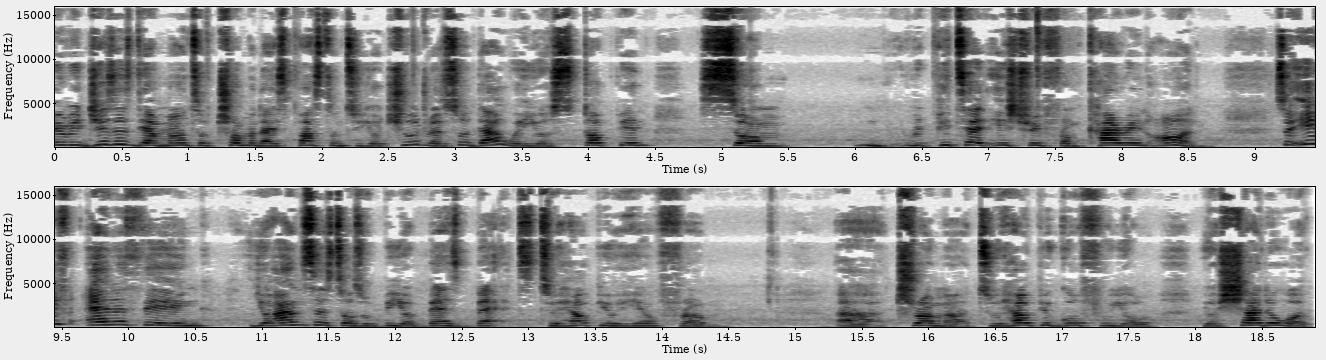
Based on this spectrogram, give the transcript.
it reduces the amount of trauma that is passed on to your children. So that way you're stopping some repeated history from carrying on. So if anything, your ancestors will be your best bet to help you heal from uh, trauma, to help you go through your, your shadow work,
